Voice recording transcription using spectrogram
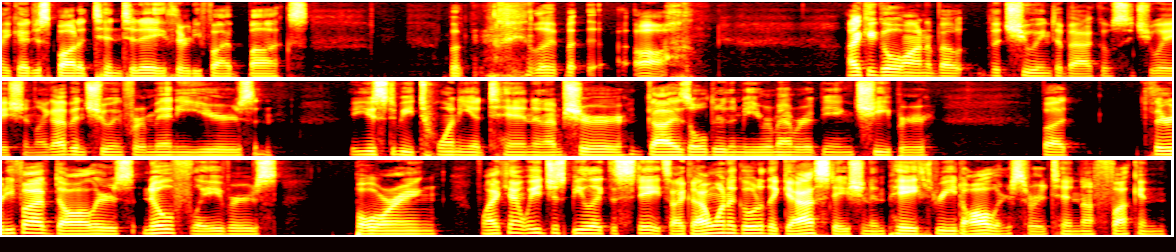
Like I just bought a tin today, thirty five bucks. But, but oh, I could go on about the chewing tobacco situation. Like I've been chewing for many years, and it used to be twenty a tin, and I'm sure guys older than me remember it being cheaper. But thirty five dollars, no flavors, boring. Why can't we just be like the states? Like I want to go to the gas station and pay three dollars for a tin, not fucking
